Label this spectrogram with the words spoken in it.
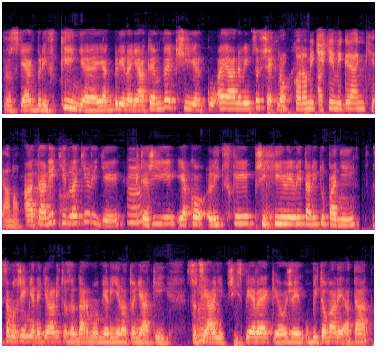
prostě jak byli v kině, jak byli na nějakém večírku a já nevím co všechno. Ekonomičtí a, migranti, ano. A tady tihleti lidi, hmm. kteří jako lidsky přichýlili tady tu paní, samozřejmě nedělali to zadarmo, měli na to nějaký sociální hmm. příspěvek, jo, že ji ubytovali a tak,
